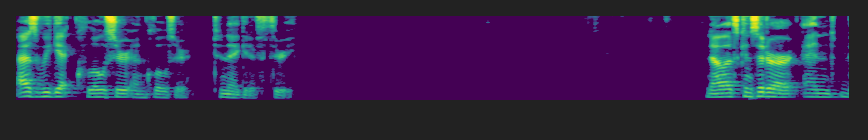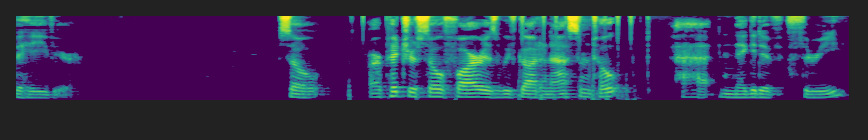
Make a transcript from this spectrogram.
as we get closer and closer to negative 3. Now let's consider our end behavior. So our picture so far is we've got an asymptote at negative 3.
